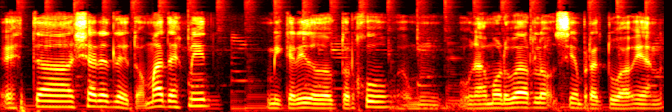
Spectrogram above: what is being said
está Jared Leto, Matt Smith, mi querido Doctor Who, un amor verlo, siempre actúa bien.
